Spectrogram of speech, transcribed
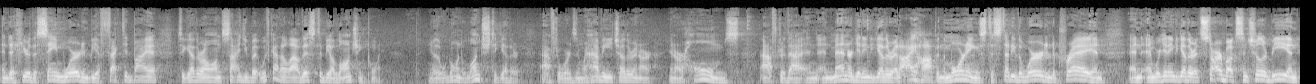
and to hear the same word and be affected by it together alongside you. But we've got to allow this to be a launching point. You know, that we're going to lunch together afterwards and we're having each other in our, in our homes after that. And, and men are getting together at IHOP in the mornings to study the word and to pray. And, and, and we're getting together at Starbucks and Chiller B. And,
